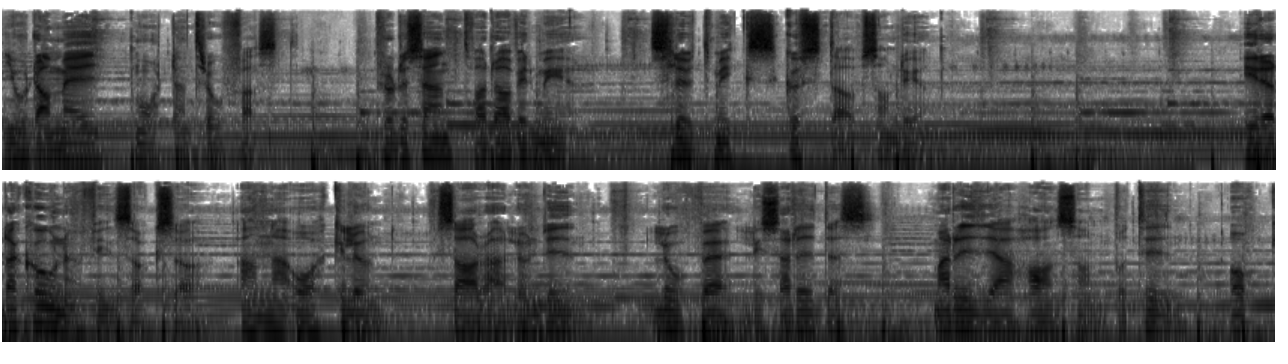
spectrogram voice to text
gjord av mig, Mårten Trofast. Producent var David Mer, slutmix Gustav Sondén. I redaktionen finns också Anna Åkerlund, Sara Lundin, Love Lysarides, Maria Hansson Botin och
